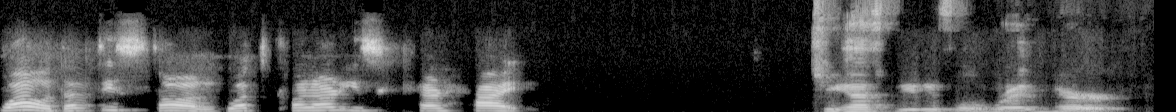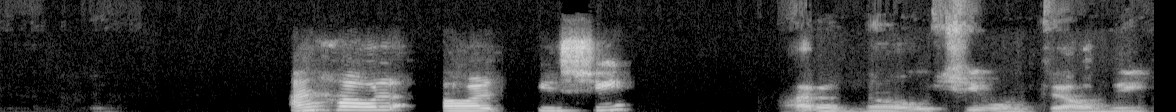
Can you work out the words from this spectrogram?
Wow, that is tall. What color is her hair? She has beautiful red hair. And how old is she? I don't know. She won't tell me.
